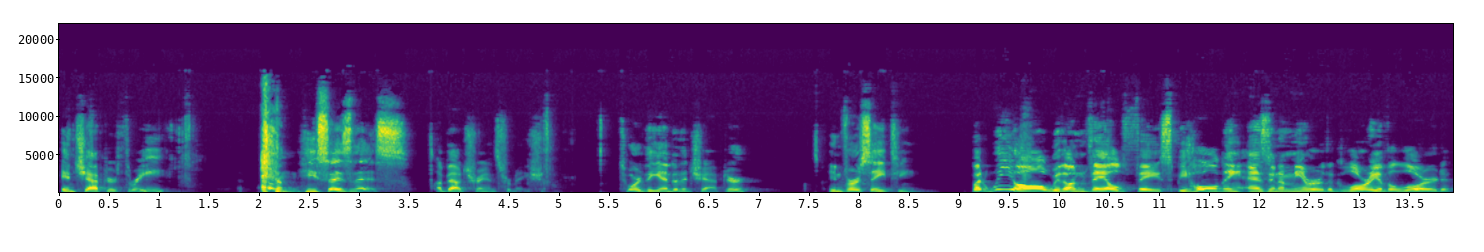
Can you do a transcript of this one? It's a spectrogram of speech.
in chapter 3, he says this about transformation. Toward the end of the chapter, in verse 18. But we all, with unveiled face, beholding as in a mirror the glory of the Lord,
